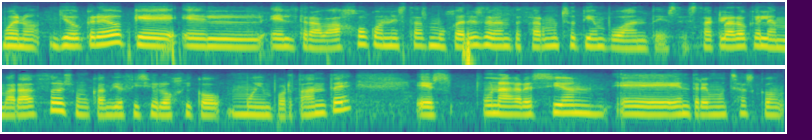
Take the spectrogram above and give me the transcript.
Bueno, yo creo que el, el trabajo con estas mujeres debe empezar mucho tiempo antes. Está claro que el embarazo es un cambio fisiológico muy importante, es una agresión, eh, entre muchas com-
